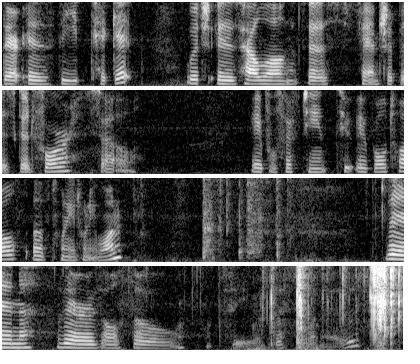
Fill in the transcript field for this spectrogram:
There is the ticket, which is how long this fanship is good for. So April 15th to April 12th of 2021. Then there's also, let's see what this one is.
